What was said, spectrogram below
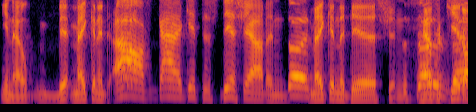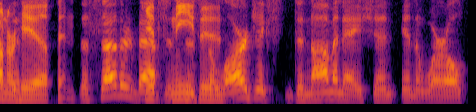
you know bit making it. Oh, I've got to get this dish out and Son, making the dish, and the has a kid on her hip, and The Southern Baptist is the sneezes. largest denomination in the world,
